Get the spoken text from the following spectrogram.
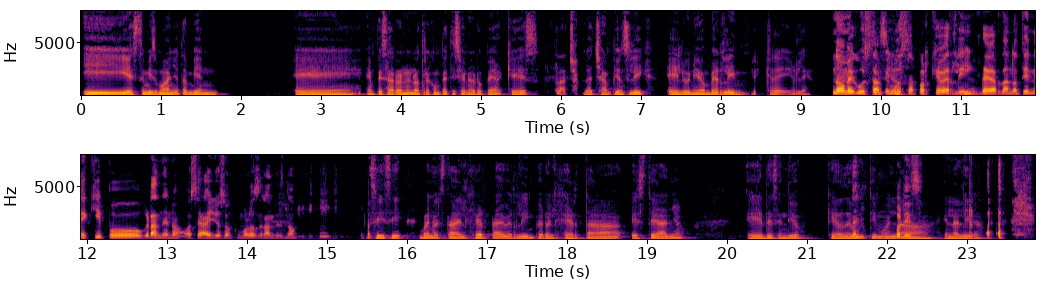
Y este mismo año también eh, empezaron en otra competición europea que es La cha- la Champions League, el Unión Berlín. Increíble. No, me gusta, Sí, me sí. gusta porque Berlín de verdad no tiene equipo grande, ¿no? O sea, ellos son como los grandes, ¿no? Sí, sí. Bueno, está el Hertha de Berlín, pero el Hertha este año eh, descendió, quedó de último en la, en la liga.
